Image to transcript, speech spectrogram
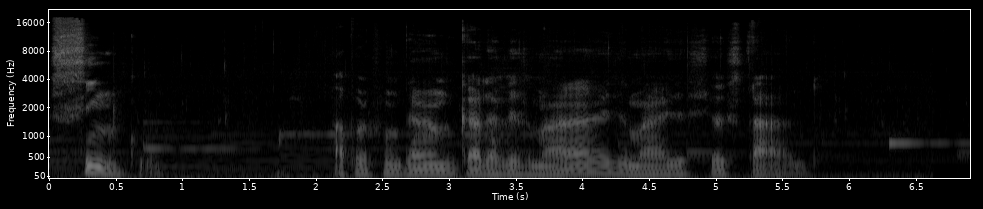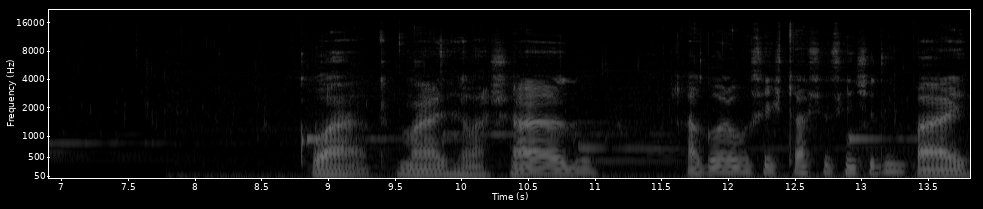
Cinco. Aprofundando cada vez mais e mais esse seu estado. Quatro. Mais relaxado. Agora você está se sentindo em paz.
